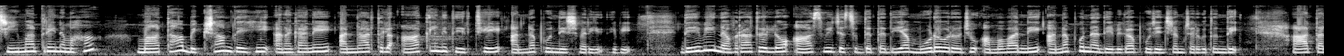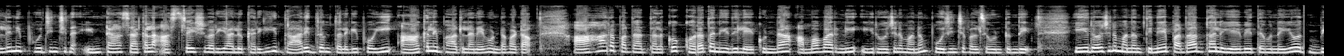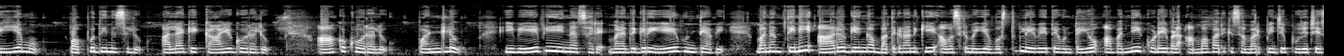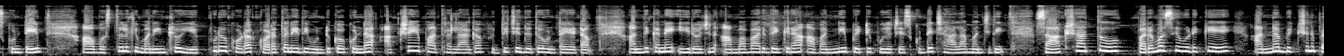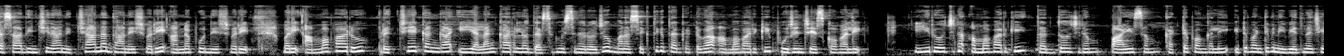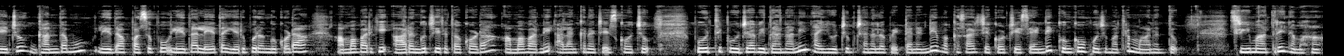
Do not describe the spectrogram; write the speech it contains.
శ్రీమాత్రి నమ. మాతా భిక్షాం దేహి అనగానే అన్నార్థుల ఆకలిని తీర్చే అన్నపూర్ణేశ్వరి దేవి దేవి నవరాత్రుల్లో ఆశ్వీజ శుద్ధ తదియ మూడవ రోజు అమ్మవారిని అన్నపూర్ణాదేవిగా పూజించడం జరుగుతుంది. ఆ తల్లిని పూజించిన ఇంట సకల అష్టైశ్వర్యాలు కరిగి దారిద్ర్యం తొలగిపోయి ఆకలి బాధలు అనేవి ఉండవట. ఆహార పదార్థాలకు కొరత అనేది లేకుండా అమ్మవారిని ఈ రోజున మనం పూజించవలసి ఉంటుంది. ఈ రోజున మనం తినే పదార్థాలు ఏవైతే ఉన్నాయో బియ్యము పప్పు దినుసులు అలాగే కాయగూరలు ఆకుకూరలు పండ్లు ఇవేవి అయినా సరే మన దగ్గర ఏ ఉంటే అవి మనం తిని ఆరోగ్యంగా బతకడానికి అవసరమయ్యే వస్తువులు ఏవైతే ఉంటాయో అవన్నీ కూడా ఇవాళ అమ్మవారికి సమర్పించి పూజ చేసుకుంటే ఆ వస్తువులకి మన ఇంట్లో ఎప్పుడూ కూడా కొరత అనేది ఉండుకోకుండా అక్షయ పాత్రలాగా వృద్ధి చెందుతూ ఉంటాయట. అందుకనే ఈ రోజున అమ్మవారి దగ్గర అవన్నీ పెట్టి పూజ చేసుకుంటే చాలా మంచిది. సాక్షాత్తు పరమశివుడికే అన్నభిక్షను ప్రసాదించిన నిత్యాన్న దానేశ్వరి అన్నపూర్ణేశ్వరి. మరి అమ్మవారు ప్రత్యేక ప్రత్యేకంగా ఈ అలంకారంలో దర్శనమిస్తున్న రోజు మన శక్తికి తగ్గట్టుగా అమ్మవారికి పూజన చేసుకోవాలి. ఈ రోజున అమ్మవారికి దద్దోజనం పాయసం కట్టె పొంగలి ఇటువంటివి నివేదన చేయొచ్చు. గంధము లేదా పసుపు లేదా లేత ఎరుపు రంగు కూడా అమ్మవారికి ఆ రంగు చీరతో కూడా అమ్మవారిని అలంకరణ చేసుకోవచ్చు. పూర్తి పూజా విధానాన్ని నా యూట్యూబ్ ఛానల్లో పెట్టానండి. ఒక్కసారి చెక్అవుట్ చేసేయండి. కుంకుమ పూజ మాత్రం మానద్దు. శ్రీమాత్రి నమః.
